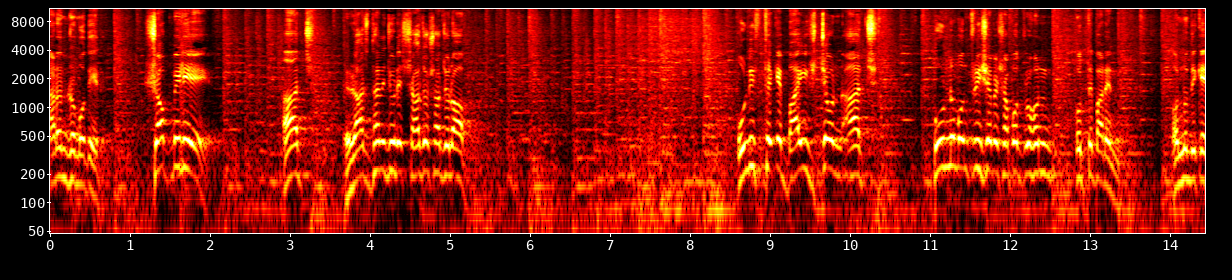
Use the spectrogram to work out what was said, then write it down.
নরেন্দ্র মোদীর। সব মিলিয়ে আজ রাজধানী জুড়ে সাজো সাজো রব। উনিশ থেকে বাইশ জন আজ পূর্ণমন্ত্রী হিসেবে শপথ গ্রহণ করতে পারেন। অন্যদিকে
